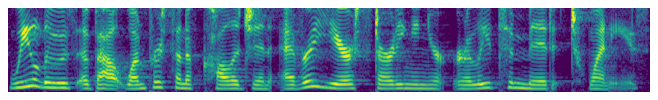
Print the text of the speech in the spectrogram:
we lose about 1% of collagen every year starting in your early to mid 20s.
